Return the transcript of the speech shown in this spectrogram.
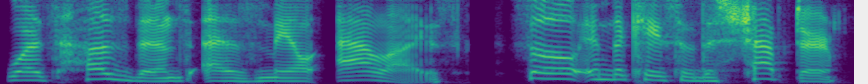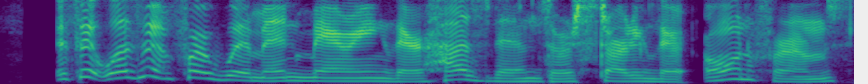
was husbands as male allies. So, in the case of this chapter, if it wasn't for women marrying their husbands or starting their own firms,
